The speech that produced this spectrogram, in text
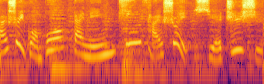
财税广播带您听财税学知识。《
